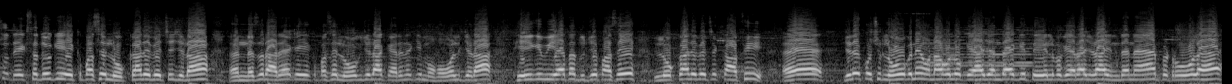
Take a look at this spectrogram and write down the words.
ਸੋ ਦੇਖ ਸਕਦੇ ਹੋ ਕਿ ਇੱਕ ਪਾਸੇ ਲੋਕਾਂ ਦੇ ਵਿੱਚ ਜਿਹੜਾ ਅ, ਨਜ਼ਰ ਆ ਰਿਹਾ ਕਿ ਇੱਕ ਪਾਸੇ ਲੋਕ ਜਿਹੜਾ ਕਹਿ ਰਹੇ ਨੇ ਕਿ ਮਾਹੌਲ ਜਿਹੜਾ ਠੀਕ ਵੀ ਹੈ ਤਾਂ ਦੂਜੇ ਪਾਸੇ ਲੋਕਾਂ ਦੇ ਵਿੱਚ ਕਾਫੀ ਅ, ਜਿਹੜੇ ਕੁਝ ਲੋਕ ਨੇ ਉਹਨਾਂ ਵੱਲੋਂ ਕਿਹਾ ਜਾਂਦਾ ਹੈ ਕਿ ਤੇਲ ਵਗੈਰਾ ਜਿਹੜਾ ਇੰਧਨ ਹੈ ਪੈਟਰੋਲ ਹੈ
